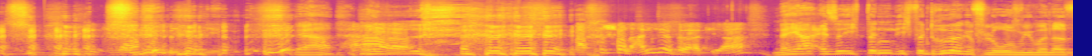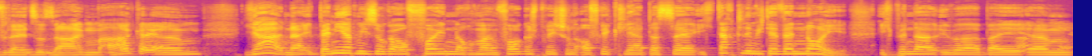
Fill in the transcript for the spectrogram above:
ja. Ah. Hast du schon angehört, ja? Naja, also ich bin, ich bin drüber geflogen, wie man das vielleicht so sagen mag. Okay. Ähm, ja, na, Benny hat mich sogar auch vorhin noch mal im Vorgespräch schon aufgeklärt, dass er, ich dachte nämlich, der wäre neu. Ich bin da über bei Ah, okay. ähm,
